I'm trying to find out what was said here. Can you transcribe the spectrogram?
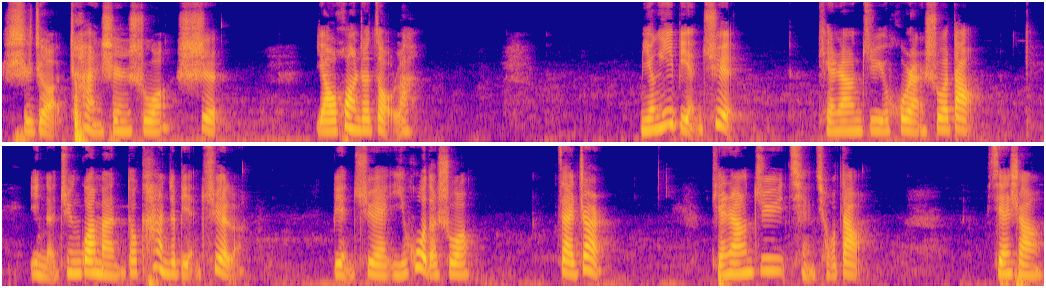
使者颤声说：“是。”摇晃着走了。名医扁鹊，田穰苴忽然说道，引得军官们都看着扁鹊了。扁鹊疑惑地说：“在这儿。”田穰苴请求道：“先生，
